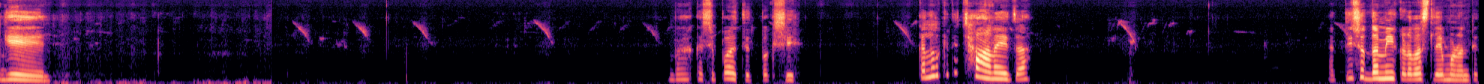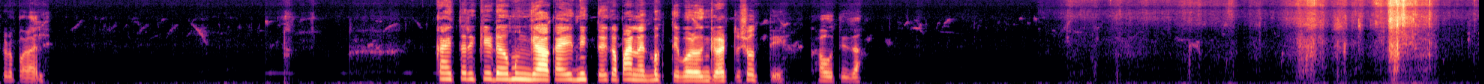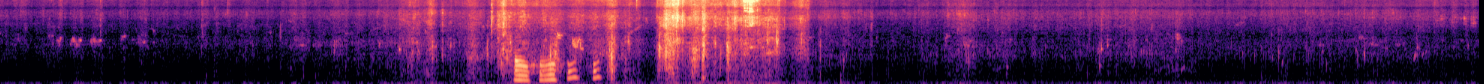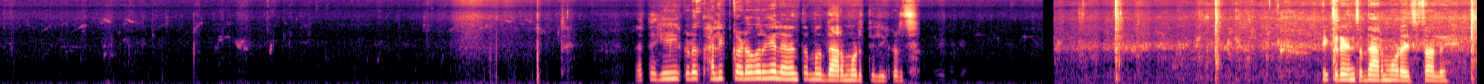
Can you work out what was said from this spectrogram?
गेल. बघा कसे पळतात पक्षी. कलर किती छान आहे ती सुद्धा मी इकडं बसले म्हणून तिकडं पळाली. काहीतरी किड मुंग्या काही निघतोय का पाण्यात बघते बळंगी वाटतं शोधते. खाऊ तिचा. हो हो हो हो. आता हे इकडं खाली कडावर गेल्यानंतर मग दार मोडतील इकडचं. इकडे यांचं दार मोडायचं चालू आहे.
